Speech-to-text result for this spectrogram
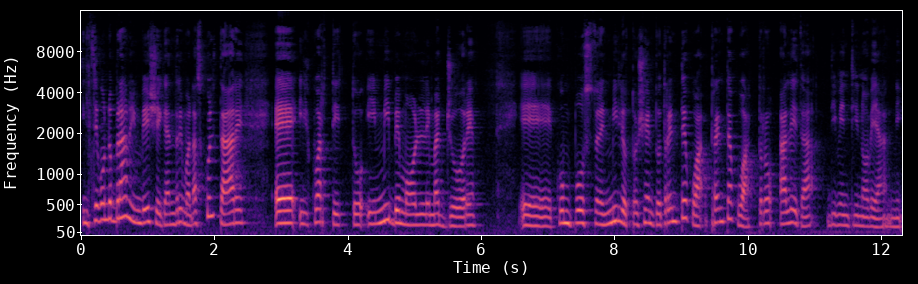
Il secondo brano invece che andremo ad ascoltare è il quartetto in Mi bemolle maggiore, eh, composto nel 1834 all'età di 29 anni.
